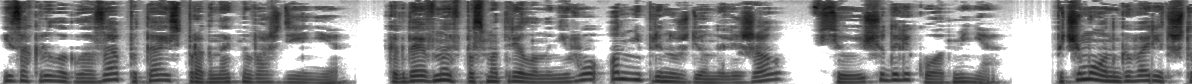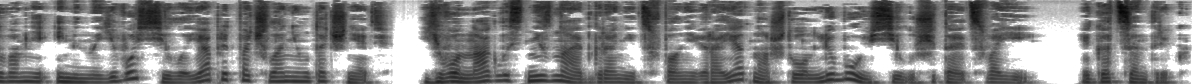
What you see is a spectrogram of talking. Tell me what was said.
и закрыла глаза, пытаясь прогнать наваждение. Когда я вновь посмотрела на него, он непринужденно лежал, все еще далеко от меня. Почему он говорит, что во мне именно его сила, я предпочла не уточнять. Его наглость не знает границ, вполне вероятно, что он любую силу считает своей. Эгоцентрик.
